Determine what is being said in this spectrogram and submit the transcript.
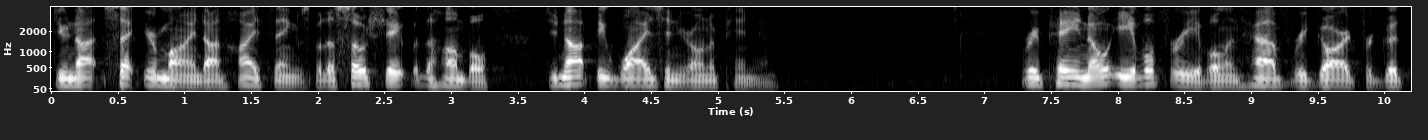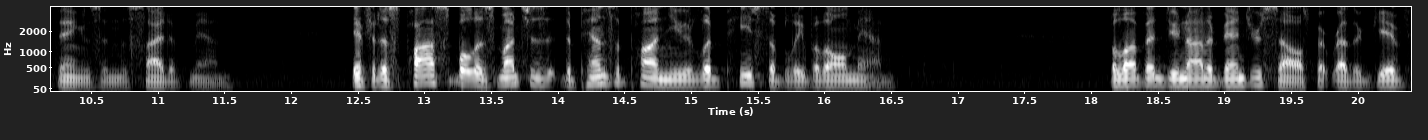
Do not set your mind on high things, but associate with the humble. Do not be wise in your own opinion. Repay no evil for evil, and have regard for good things in the sight of men. If it is possible, as much as it depends upon you, live peaceably with all men. Beloved, do not avenge yourselves, but rather give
